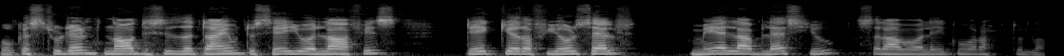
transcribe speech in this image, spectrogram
Okay students, now this is the time to say your Hafiz. Take care of yourself. May Allah bless you. Assalamu alaikum wa rahmatullah.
